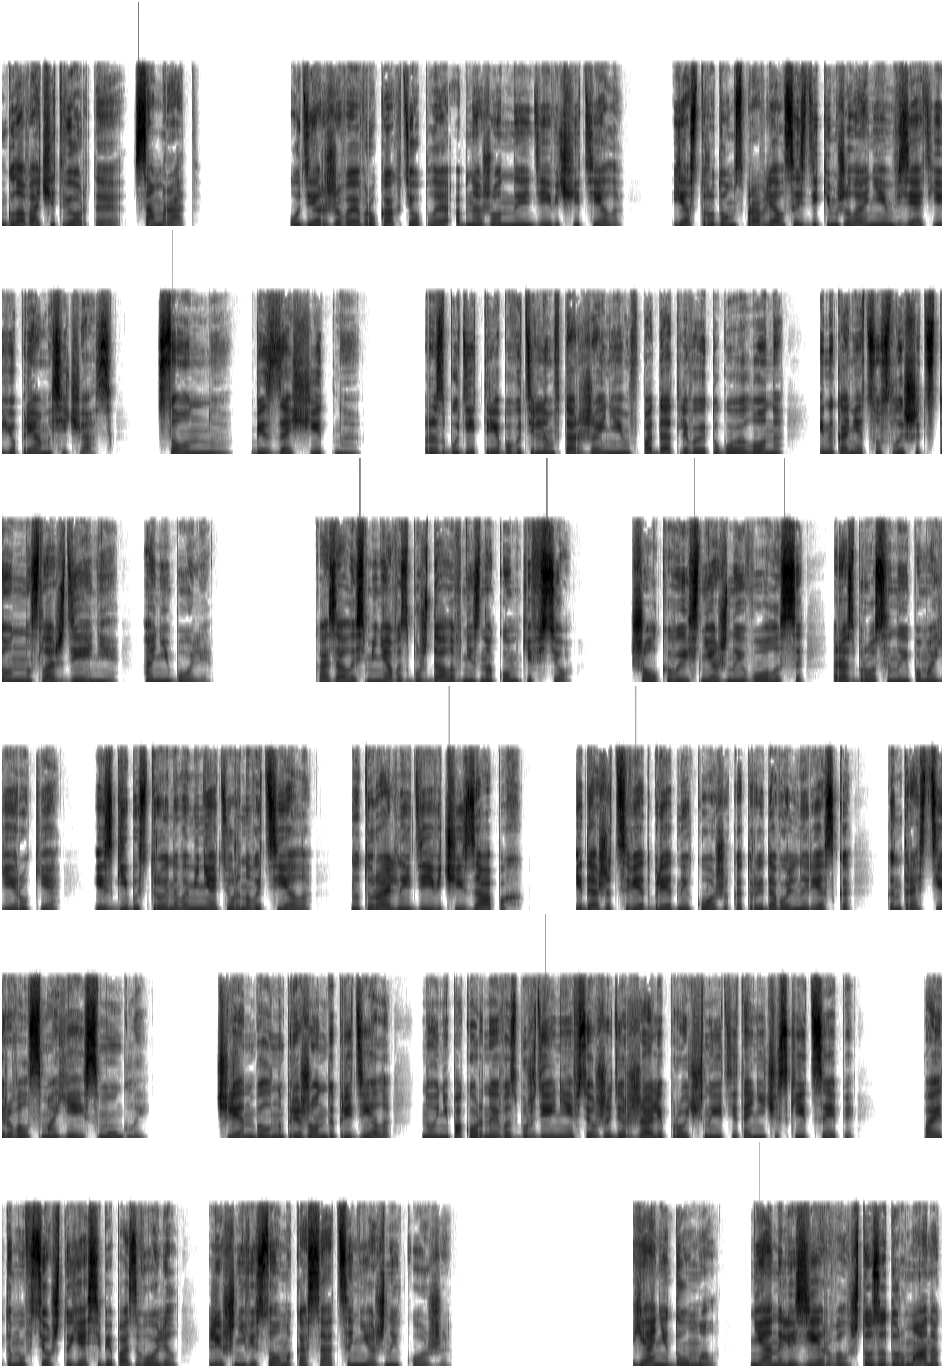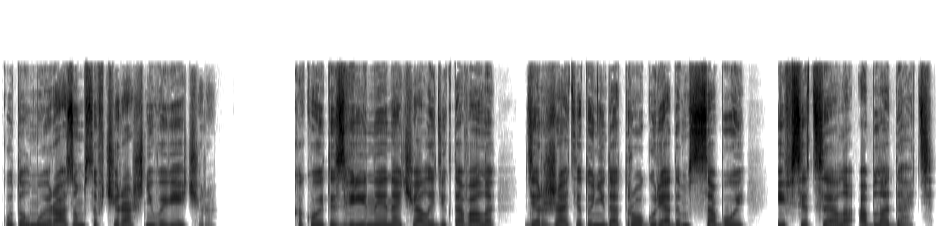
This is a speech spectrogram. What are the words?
Глава четвертая. Самрат. Удерживая в руках теплое обнаженное девичье тело, я с трудом справлялся с диким желанием взять ее прямо сейчас. Сонную, беззащитную. Разбудить требовательным вторжением в податливое тугое лоно и, наконец, услышать стон наслаждения, а не боли. Казалось, меня возбуждало в незнакомке все. Шелковые снежные волосы, разбросанные по моей руке — изгибы стройного миниатюрного тела, натуральный девичий запах и даже цвет бледной кожи, который довольно резко контрастировал с моей, смуглой. Член был напряжен до предела, но непокорное возбуждение все же держали прочные титанические цепи, поэтому все, что я себе позволил, лишь невесомо касаться нежной кожи. Я не думал, не анализировал, что за дурман окутал мой разум со вчерашнего вечера. Какое-то звериное начало диктовало держать эту недотрогу рядом с собой и всецело обладать.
